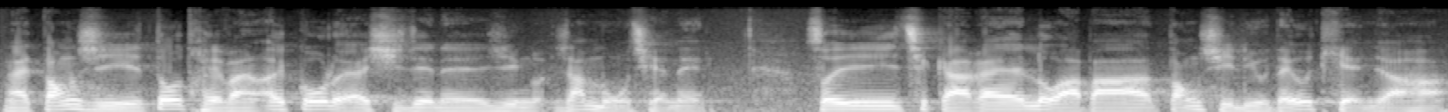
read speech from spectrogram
我当时到台湾哎过来的时间呢，已经一毛钱呢。所以，七、家个老阿爸当时留到田只哈，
